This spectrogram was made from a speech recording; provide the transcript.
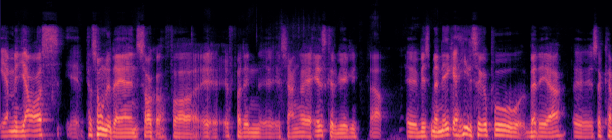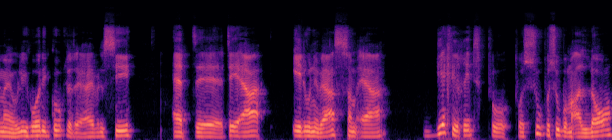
Ja, men jeg er også, personligt er jeg en sokker for, øh, for den øh, genre. Jeg elsker det virkelig. Ja. Øh, hvis man ikke er helt sikker på, hvad det er, øh, så kan man jo lige hurtigt google det, og jeg vil sige, at øh, det er et univers, som er virkelig rigt på, på super, super meget lore,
